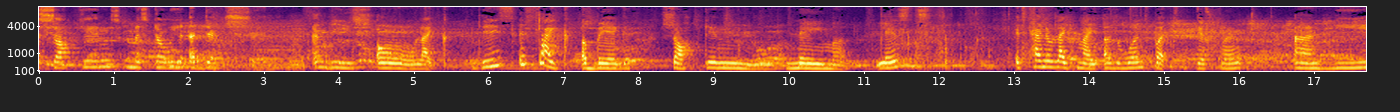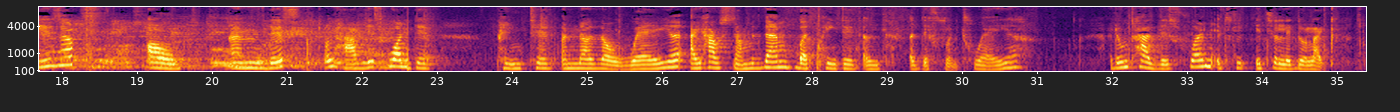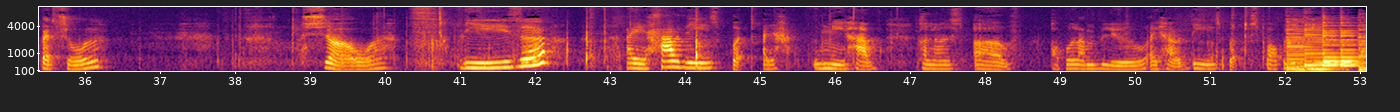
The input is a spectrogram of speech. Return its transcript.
Shopkins Mystery Edition. And these oh like this is like a big stocking name list. It's kind of like my other ones but different. And these oh and this I have this one did painted another way. I have some of them, but painted a, a different way. I don't have this one. It's it's a little like special. So these I have these, but I ha only have colors of purple and blue. I have these, but sparkly.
